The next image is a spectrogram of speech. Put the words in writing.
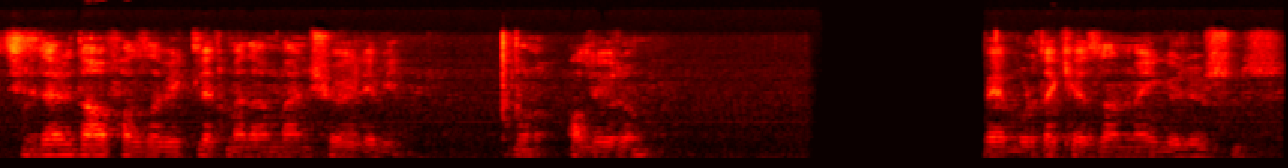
sizleri daha fazla bekletmeden ben şöyle bir bunu alıyorum. Ve buradaki hızlanmayı görüyorsunuz.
